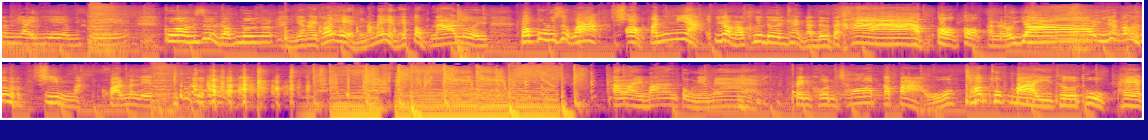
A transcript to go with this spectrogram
ลำไยเยมนี้กูความรู้สึกกับมึงอะยังไงก็เห็นนะไม่เห็นให้ตบหน้าเลย เพราะกูรู้สึกว่าออกปันเนี่ยอีดอกเราคือเดินแข่งกันเดินตะขาบเกาะเกาะกันแล้วยาวอีนั่นก็คือแบบอิ่มอะควานเมล็ดอะไรบ้างตรงเนี้ยแม่ เป็นคนชอบกระเป๋า ชอบทุกใบ เธอถูกแพง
